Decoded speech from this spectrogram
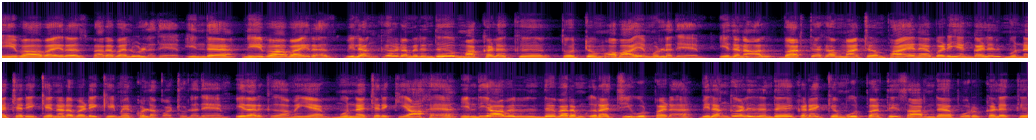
நீவா வைரஸ் பரவல் உள்ளது. இந்த நீவா வைரஸ் விலங்குகளிடமிருந்து மக்களுக்கு தொற்றும் அபாயம் உள்ளது. இதனால் வர்த்தகம் மற்றும் பயண விடயங்களில் முன்னெச்சரிக்கை நடவடிக்கை மேற்கொள்ளப்பட்டுள்ளது. இதற்கு அதற்கு அமைய முன்னெச்சரிக்கையாக இந்தியாவிலிருந்து வரும் இறைச்சி உட்பட விலங்குகளிலிருந்து கிடைக்கும் உற்பத்தி சார்ந்த பொருட்களுக்கு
